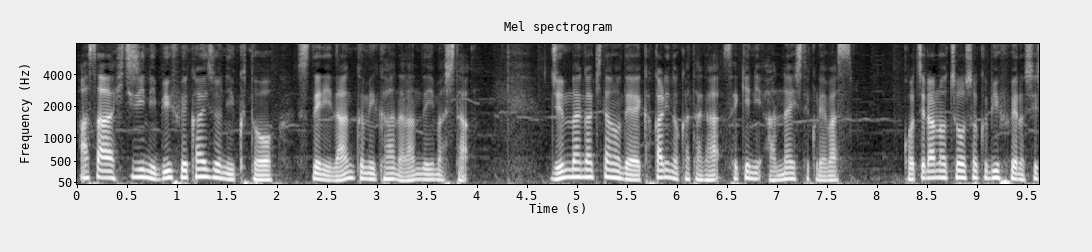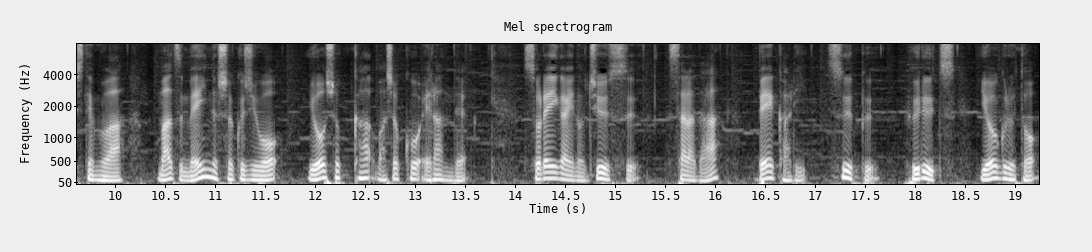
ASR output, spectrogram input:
朝7時にビュッフェ会場に行くと、すでに何組か並んでいました。順番が来たので、係の方が席に案内してくれます。こちらの朝食ビュッフェのシステムは、まずメインの食事を洋食か和食を選んで、それ以外のジュース、サラダ、ベーカリー、スープ、フルーツ、ヨーグルト、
